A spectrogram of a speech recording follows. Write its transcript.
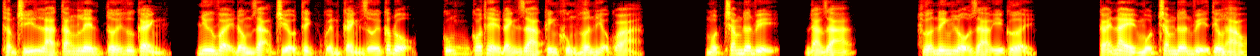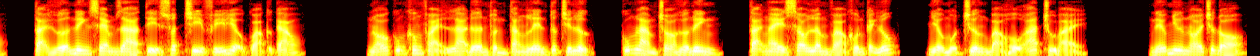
thậm chí là tăng lên tới hư cảnh, như vậy đồng dạng triều tịch quyền cảnh giới cấp độ, cũng có thể đánh ra kinh khủng hơn hiệu quả. 100 đơn vị, đáng giá. Hứa Ninh lộ ra ý cười. Cái này 100 đơn vị tiêu hao, tại Hứa Ninh xem ra tỷ suất chi phí hiệu quả cực cao. Nó cũng không phải là đơn thuần tăng lên tức chiến lực, cũng làm cho Hứa Ninh, tại ngày sau lâm vào khốn cảnh lúc, nhiều một chương bảo hộ át chủ bài. Nếu như nói trước đó,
